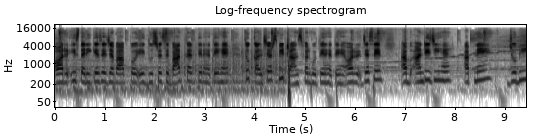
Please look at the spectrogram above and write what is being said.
और इस तरीके से जब आप एक दूसरे से बात करते रहते हैं तो कल्चर्स भी ट्रांसफ़र होते रहते हैं। और जैसे अब आंटी जी हैं अपने जो भी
